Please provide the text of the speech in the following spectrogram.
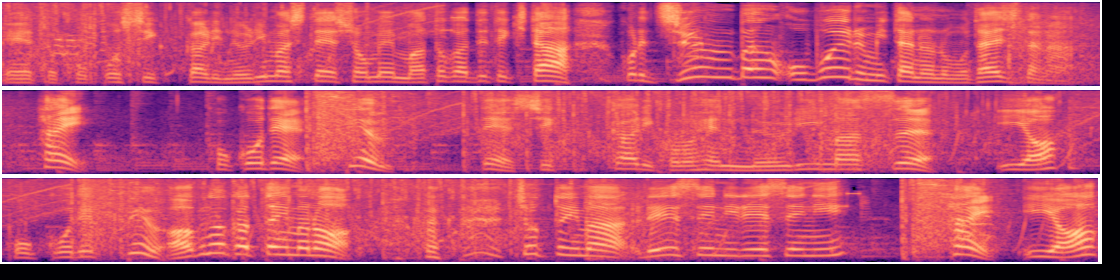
えっ、ー、と、ここしっかり塗りまして、正面的が出てきた。これ順番覚えるみたいなのも大事だな。はい。ここで、ピュンで、しっかりこの辺塗ります。いいよ。ここで、ピュン危なかった、今の ちょっと今、冷静に冷静に。はい、いいよ。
